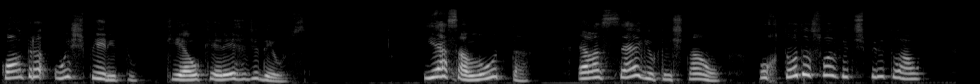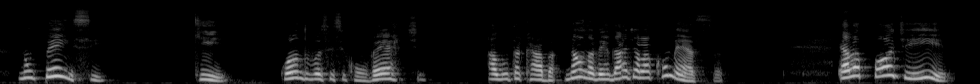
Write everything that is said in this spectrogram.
contra o espírito, que é o querer de Deus. E essa luta, ela segue o cristão por toda a sua vida espiritual. Não pense que quando você se converte, a luta acaba. Não, na verdade, ela começa. Ela pode ir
